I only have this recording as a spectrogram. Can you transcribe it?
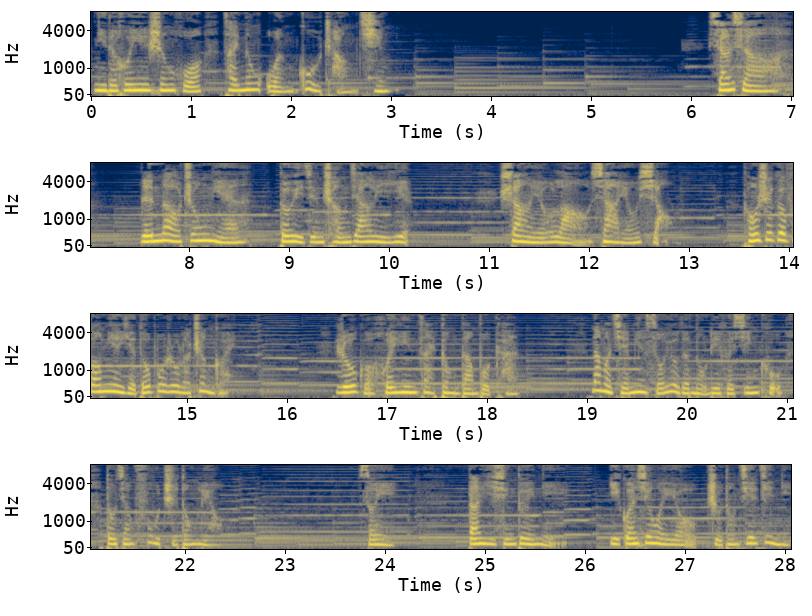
你的婚姻生活才能稳固长青。想想，人到中年都已经成家立业，上有老下有小，同时各方面也都步入了正轨。如果婚姻再动荡不堪，那么前面所有的努力和辛苦都将付之东流。所以，当异性对你以关心为由主动接近你，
